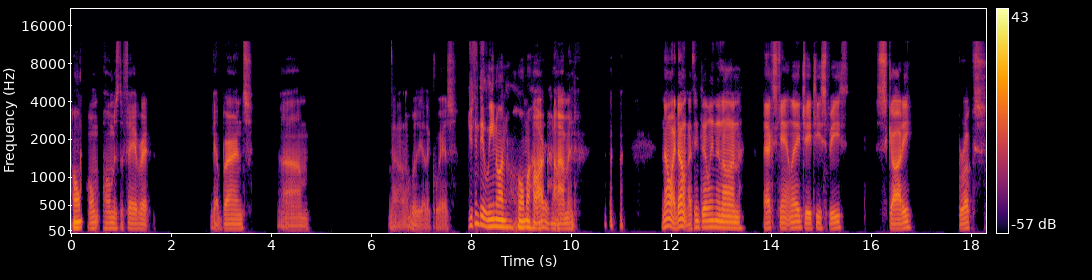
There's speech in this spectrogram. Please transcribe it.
Homa. Homa Homa is the favorite. You got Burns. Um I don't know who the other quiz. Do you think they lean on Homa hard or not? Harman. no, I don't. I think they're leaning on X Cantlay, JT Spieth, Scotty, Brooks.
